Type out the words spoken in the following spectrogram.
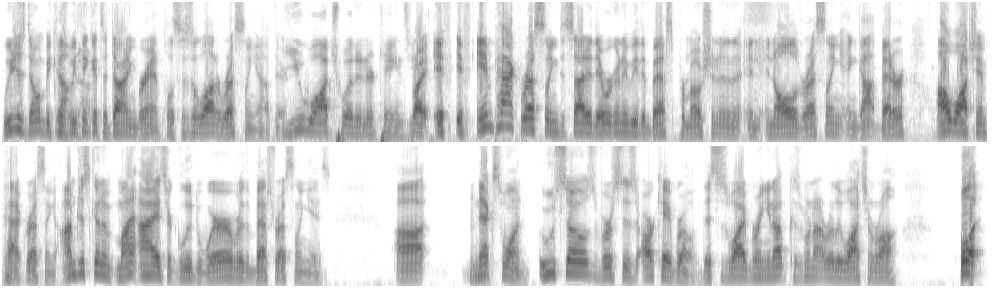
We just don't because No, we no. think it's a dying brand. Plus, there's a lot of wrestling out there. You watch what entertains you. Right. If if Impact Wrestling decided they were going to be the best promotion in, in in all of wrestling and got better, I'll watch Impact Wrestling. I'm just gonna. My eyes are glued to wherever the best wrestling is. Uh, next one: Usos versus RK Bro. This is why I bring it up because we're not really watching Raw, but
